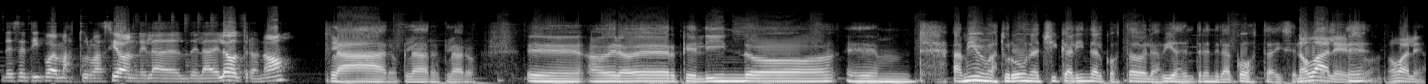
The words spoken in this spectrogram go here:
de ese tipo de masturbación, de la, de la del otro, ¿no? Claro, claro, claro. Eh, a ver, a ver, qué lindo. Eh, a mí me masturbó una chica linda al costado de las vías del tren de la costa, dice No Lucas. vale Eh, eso, no vale.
